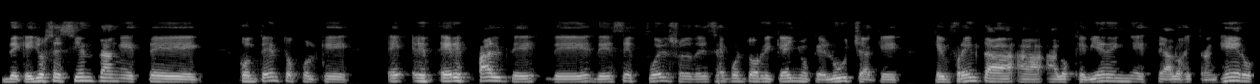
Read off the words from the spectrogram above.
de que ellos se sientan este, contentos porque e, e, eres parte de, de, ese esfuerzo, de ese puertorriqueño que lucha, que, que enfrenta a, a, los que vienen, este, a los extranjeros,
